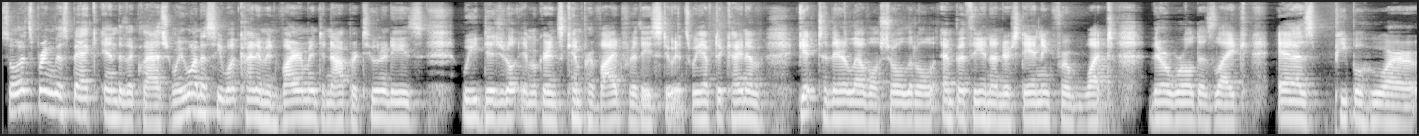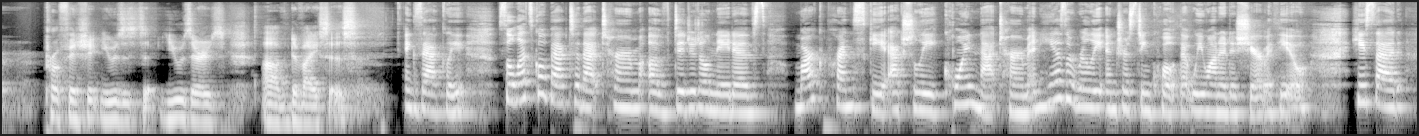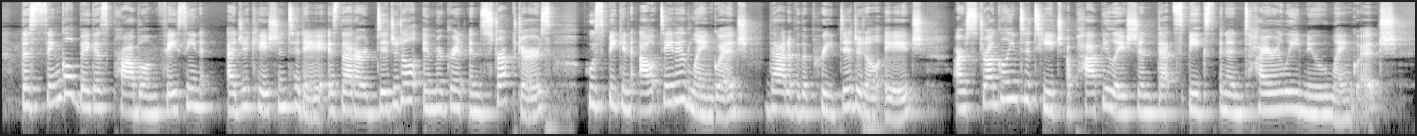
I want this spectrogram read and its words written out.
So let's bring this back into the classroom. We want to see what kind of environment and opportunities we digital immigrants can provide for these students. We have to kind of get to their level, show a little empathy and understanding for what their world is like as people who are proficient users, users of devices. Exactly. So let's go back to that term of digital natives. Marc Prensky actually coined that term, and he has a really interesting quote that we wanted to share with you. He said, The single biggest problem facing education today is that our digital immigrant instructors, who speak an outdated language, that of the pre digital age, are struggling to teach a population that speaks an entirely new language.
